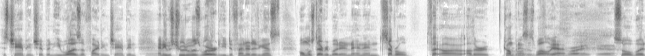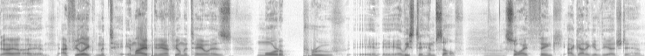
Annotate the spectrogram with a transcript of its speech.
his championship, and he was a fighting champion, and he was true to his word. He defended it against almost everybody, and and, and several uh, other companies as well. Yeah. Right. Yeah. So, but I, I, I feel like, Mate- in my opinion, I feel Mateo has more to prove, in, at least to himself. So I think I got to give the edge to him.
